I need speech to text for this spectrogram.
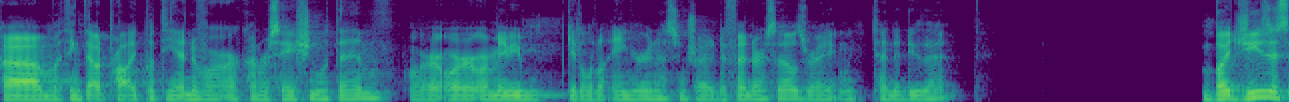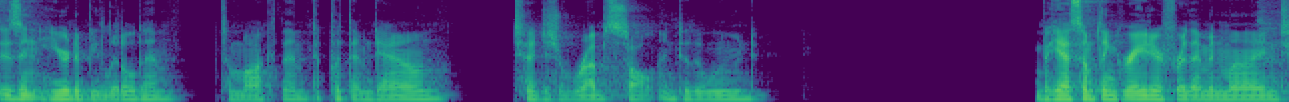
Um, I think that would probably put the end of our, our conversation with them, or, or, or maybe get a little anger in us and try to defend ourselves, right? We tend to do that. But Jesus isn't here to belittle them, to mock them, to put them down, to just rub salt into the wound. But he has something greater for them in mind.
